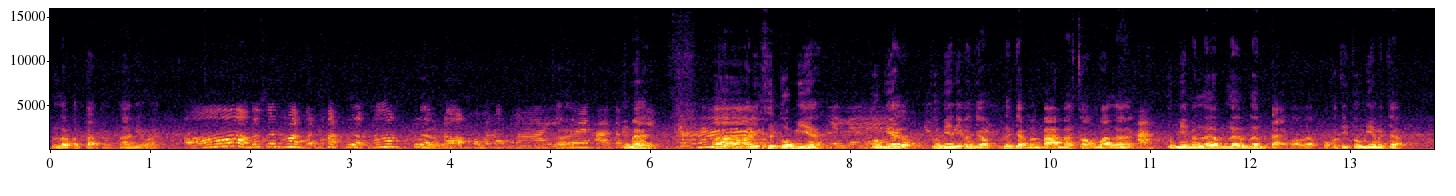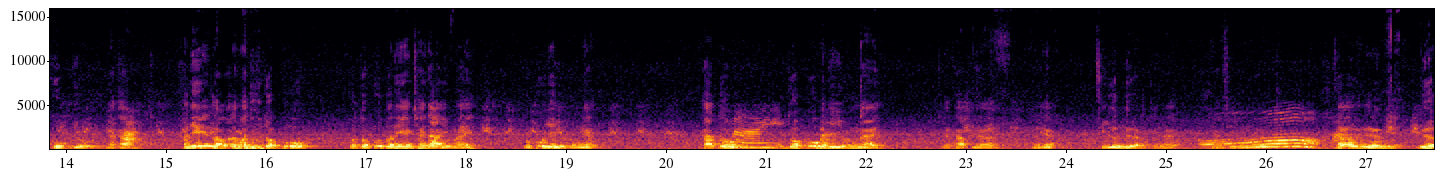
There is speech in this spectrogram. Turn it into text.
แล้วเราก็ตัดทางด้านนี้ออกมาอ๋อ ก็คือถอดเหมือนถอดเปลือกนอกเปลือกเออดอกของมันออกมาอย่างนี้ใช่ใช่ไหมคะกับเห็นไหม กลีบอ่าอ่าอันนี้คือตัวเมีย เห็นแล้ว ตัวเมียตัวเมียนี่มันจะเนื่องจากมันบานมาสองวันแล้ว ค่ะตัวเมียมันเริ่มเริ่มเริ่มแตกออกแล้ว ปกติตัวเมียมันจะคุกอยู่นะครับ ค่ะ คราวนี้เราก็ต้องมาดูตัวผู้ว่าตัวผู้ตัวนี้ยังใช้ได้อยู่ไหมตัวผู้จะอยู่ตรงเนี้ยถ้าตัวข้างในตัวผู้มันจะอยู่ข้างในนะครับเนื้ออันเนี้ยสีเหลืองเหลืองๆเห็นไหมโอ้เนี่ยสีเหลืองเหลืองค่ะถ้าเหลืองเหลือง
